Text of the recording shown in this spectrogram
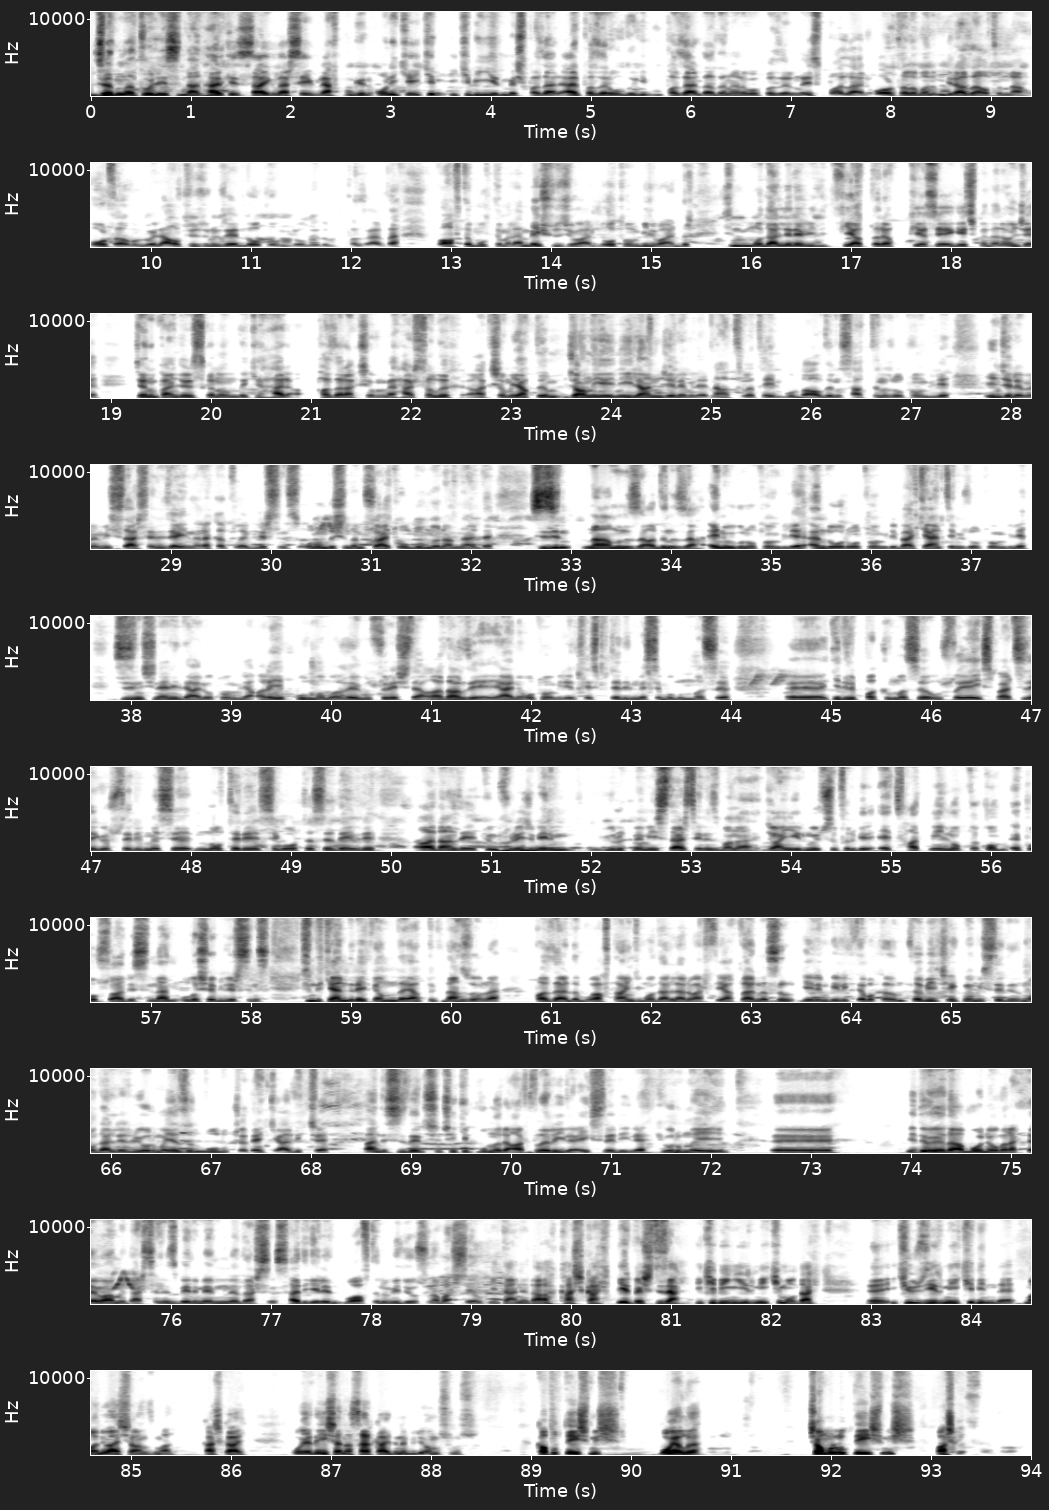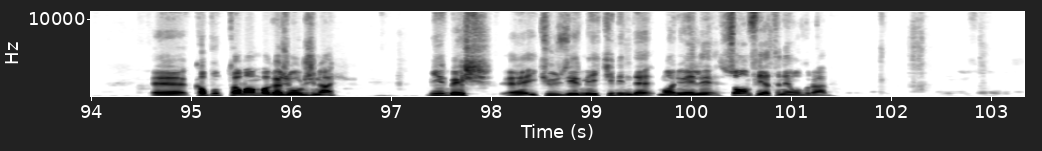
Can'ın atölyesinden herkese saygılar, sevgiler. Bugün 12 Ekim 2025 Pazar. Her pazar olduğu gibi bu pazar da Adana Araba Pazarı'ndayız. Pazar ortalamanın biraz altında. Ortalama böyle 600'ün üzerinde otomobil oluyordu bu pazarda. Bu hafta muhtemelen 500 civarında otomobil vardır. Şimdi modellere, fiyatlara, piyasaya geçmeden önce Can'ın Penceresi kanalındaki her pazar akşamı ve her salı akşamı yaptığım canlı yayını ilan incelemelerini hatırlatayım. Burada aldığınız, sattığınız otomobili incelememi isterseniz yayınlara katılabilirsiniz. Onun dışında müsait olduğum dönemlerde sizin namınıza, adınıza en uygun otomobili, en doğru otomobili, belki en temiz otomobili, sizin için en ideal otomobili arayıp bulmamı ve bu süreçte A'dan Z'ye yani otomobilin tespit edilmesi, bulunması, e, gidilip bakılması, ustaya ekspertize gösterilmesi, noteri, sigortası, devri A'dan Z'ye tüm süreci benim yürütmemi isterseniz bana can2301@hotmail.com e-posta adresinden ulaşabilirsiniz. Şimdi kendi reklamını da yaptıktan sonra pazarda bu hafta hangi modeller var, fiyatlar nasıl gelin birlikte bakalım. Tabii çekmemi istediğiniz modelleri yoruma yazın. Buldukça denk geldikçe ben de sizler için çekip bunları artılarıyla, eksileriyle yorumlayayım. Ee, Videoya da abone olarak devam ederseniz beni memnun edersiniz. Hadi gelin bu haftanın videosuna başlayalım. Bir tane daha Kaşkay 1.5 dizel 2022 model. Ee, 222 binde manuel şanzıman Kaşkay. Boya değişen hasar kaydını biliyor musunuz? Kaput değişmiş, boyalı, çamurluk değişmiş. Başka Ee, kaput tavan bagaj orijinal. 1.5 e, 222 binde manueli son fiyatı ne olur abi?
